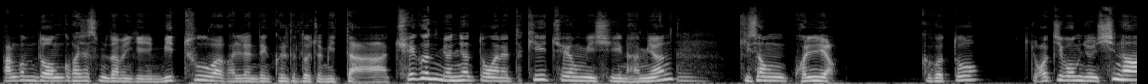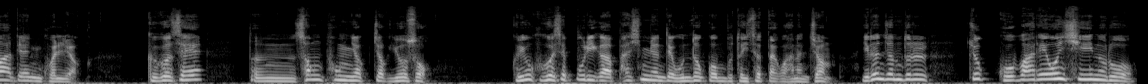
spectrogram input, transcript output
방금도 언급하셨습니다만 이게 미투와 관련된 글들도 좀 있다. 최근 몇 년 동안에 특히 최영미 시인 하면 음. 기성 권력 그것도 어찌 보면 좀 신화된 권력 그것의 어떤 성폭력적 요소 그리고 그것의 뿌리가 80년대 운동권부터 있었다고 하는 점 이런 점들을 쭉 고발해온 시인으로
